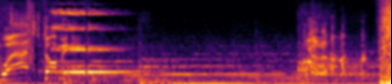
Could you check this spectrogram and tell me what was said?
was dominated. フフフ。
